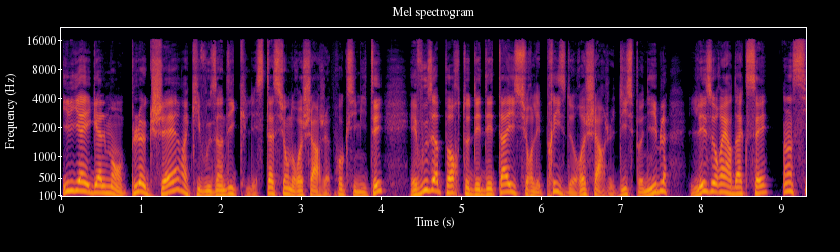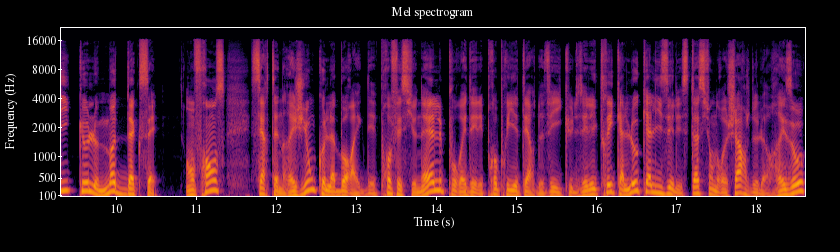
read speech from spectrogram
Il y a également PlugShare qui vous indique les stations de recharge à proximité et vous apporte des détails sur les prises de recharge disponibles, les horaires d'accès ainsi que le mode d'accès. En France, certaines régions collaborent avec des professionnels pour aider les propriétaires de véhicules électriques à localiser les stations de recharge de leur réseau.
